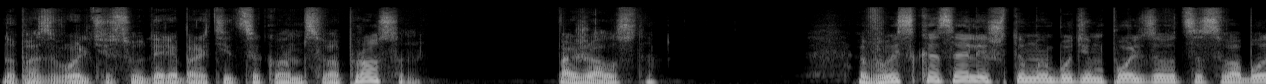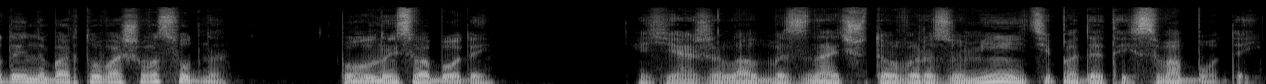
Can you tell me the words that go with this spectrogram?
«Но позвольте, сударь, обратиться к вам с вопросом». «Пожалуйста». «Вы сказали, что мы будем пользоваться свободой на борту вашего судна». «Полной свободой». Я желал бы знать, что вы разумеете под этой свободой.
